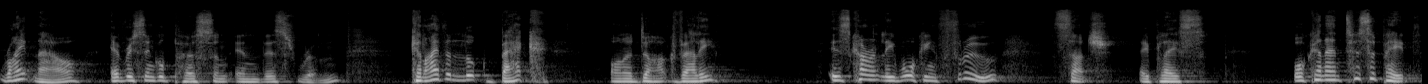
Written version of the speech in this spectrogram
Right now, every single person in this room can either look back on a dark valley, is currently walking through such a place, or can anticipate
